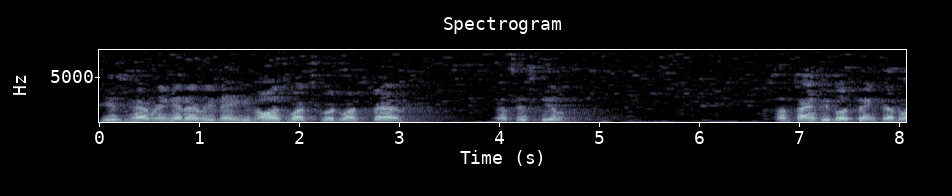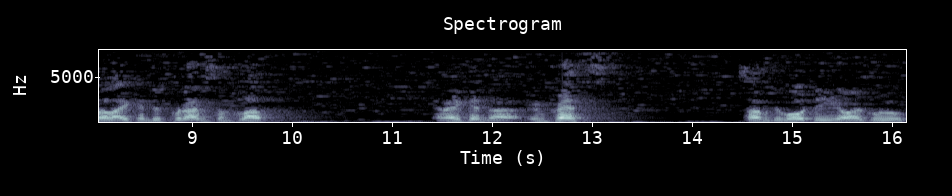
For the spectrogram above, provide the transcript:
He's hammering it every day. He knows what's good, what's bad. That's his field. Sometimes people think that, well, I can just put on some bluff and I can uh, impress some devotee or guru.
